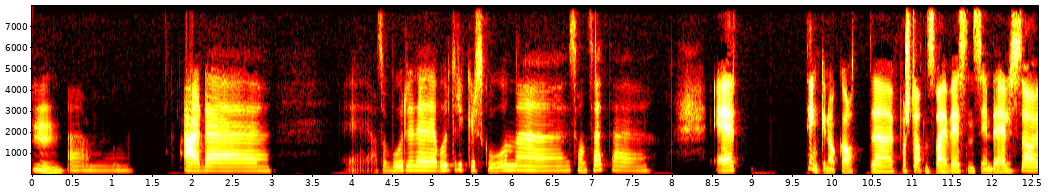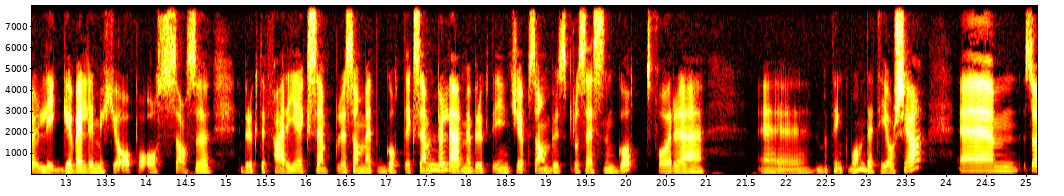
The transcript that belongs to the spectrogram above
Mm. Um, er det eh, Altså, hvor, hvor trykker skoen sånn sett? Jeg tenker nok at for Statens vegvesen sin del så ligger veldig mye også på oss. Altså, jeg brukte ferjeeksempelet som et godt eksempel, Mm. der vi brukte innkjøpsanbudsprosessen godt for eh, må tenke meg om, det er ti år siden. Um, så,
